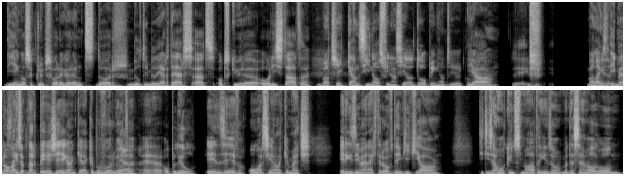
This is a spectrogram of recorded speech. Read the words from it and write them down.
Die Engelse clubs worden gerund door multimiljardairs uit obscure oliestaten. Wat je kan zien als financiële doping natuurlijk. Ja, Maar langs, Ik ben langs- onlangs ook naar PSG gaan kijken, bijvoorbeeld. Ja. hè. Eh, op Lille, 1-7. Onwaarschijnlijke match. Ergens in mijn achterhoofd denk ik, ja, dit is allemaal kunstmatig en zo, maar dat zijn wel gewoon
